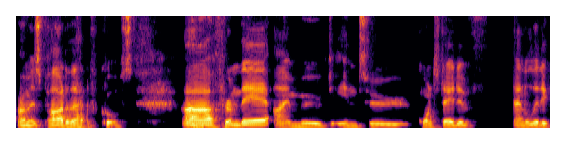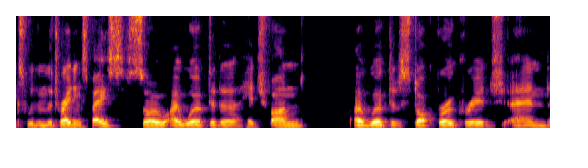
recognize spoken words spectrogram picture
Um, as part of that, of course. Uh, from there, I moved into quantitative analytics within the trading space. So I worked at a hedge fund, I worked at a stock brokerage, and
